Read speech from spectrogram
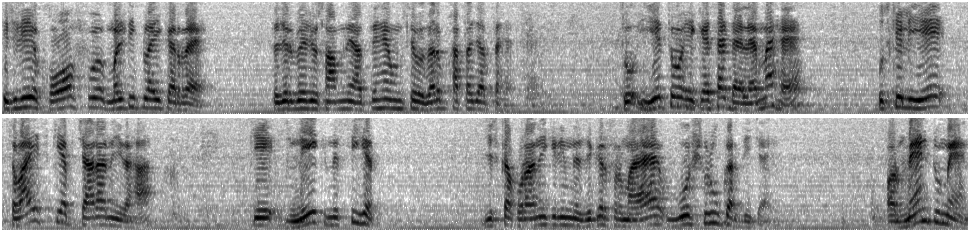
اس لیے خوف ملٹی پلائی کر رہا ہے۔ تجربے جو سامنے آتے ہیں، ان سے وہ ضرب کھاتا جاتا ہے۔ تو یہ تو ایک ایسا ڈائلیما ہے۔ اس کے لیے سوائے اس کے اب چارہ نہیں رہا کہ نیک نصیحت جس کا قرآن کریم نے ذکر فرمایا ہے، وہ شروع کر دی جائے۔ اور مین ٹو مین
